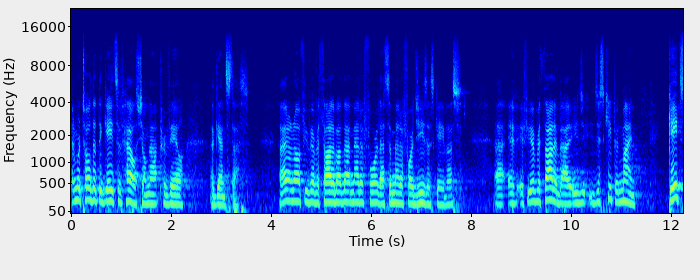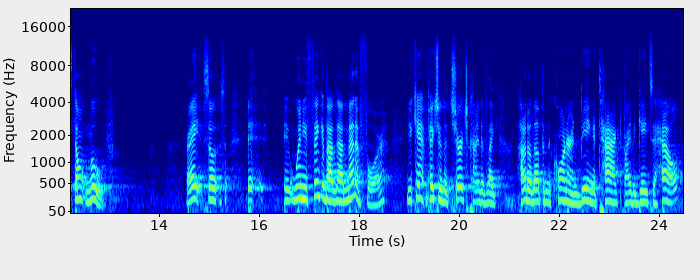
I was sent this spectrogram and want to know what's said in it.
and we're told that the gates of hell shall not prevail against us. I don't know if you've ever thought about that metaphor. That's a metaphor Jesus gave us. Uh, if, if you ever thought about it, you, j- you, just keep in mind gates don't move. Right? So, so it, it, when you think about that metaphor, you can't picture the church kind of like huddled up in the corner and being attacked by the gates of hell,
